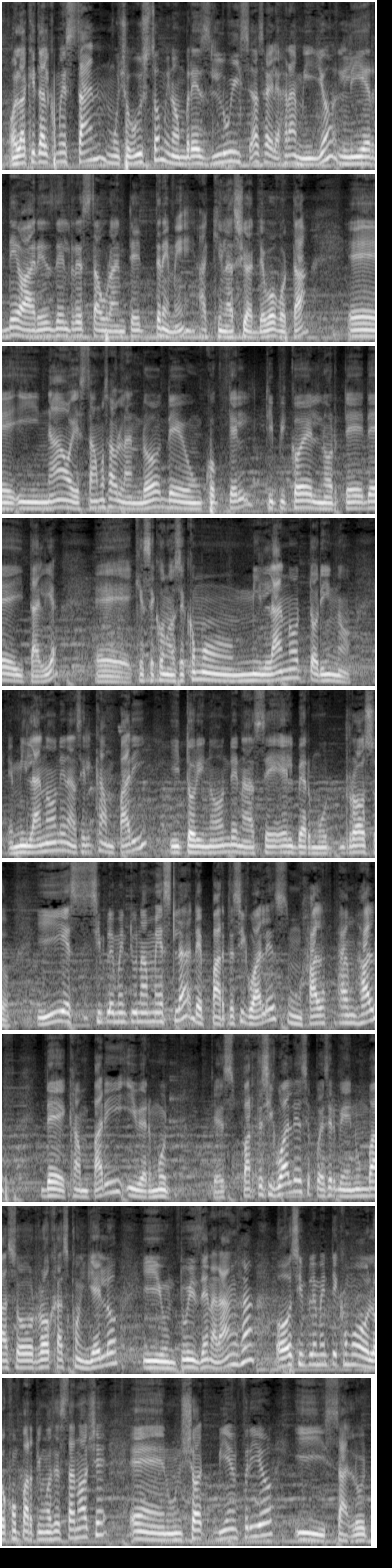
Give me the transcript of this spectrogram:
Hola, ¿qué tal? ¿Cómo están? Mucho gusto. Mi nombre es Luis Azael Jaramillo, líder de bares del restaurante Treme, aquí en la ciudad de Bogotá. Eh, y nada, hoy estamos hablando de un cóctel típico del norte de Italia eh, que se conoce como Milano Torino. En Milano donde nace el Campari y Torino donde nace el Vermouth Rosso. Y es simplemente una mezcla de partes iguales, un half and half de Campari y Vermouth que es partes iguales, se puede servir en un vaso rojas con hielo y un twist de naranja o simplemente como lo compartimos esta noche en un shot bien frío y salud.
